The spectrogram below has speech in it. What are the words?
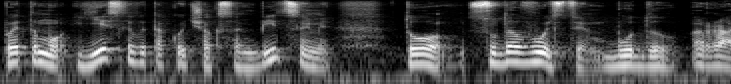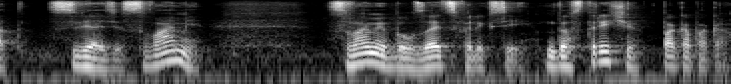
Поэтому, если вы такой человек с амбициями, то с удовольствием буду рад связи с вами. С вами был Зайцев Алексей. До встречи, пока-пока.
